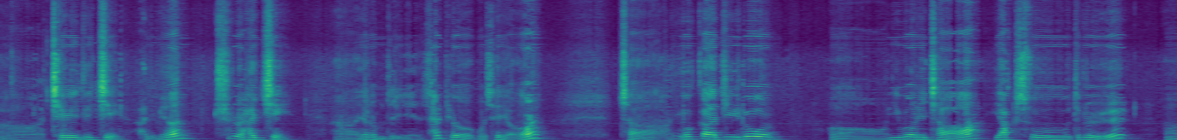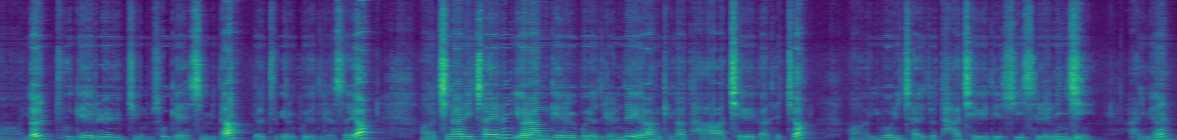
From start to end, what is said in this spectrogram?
어, 제외될지 아니면 출을 할지 어, 여러분들이 살펴보세요. 자, 여기까지로 어, 이번 2차 약수들을 어, 12개를 지금 소개했습니다. 12개를 보여드렸어요. 어, 지난 2차에는 11개를 보여드렸는데 11개가 다 제외가 됐죠. 어, 이번 2차에도 다 제외될 수 있을려는지 아니면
